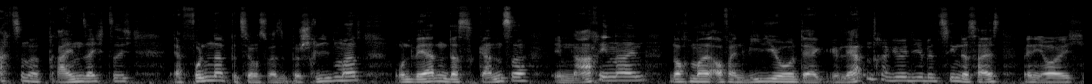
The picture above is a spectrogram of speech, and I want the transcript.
1863 erfunden hat bzw. beschrieben hat und werden das Ganze im Nachhinein nochmal auf ein Video der Gelehrtentragödie beziehen. Das heißt, wenn ihr euch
